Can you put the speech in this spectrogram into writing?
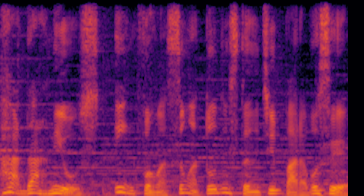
Radar News. Informação a todo instante para você.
